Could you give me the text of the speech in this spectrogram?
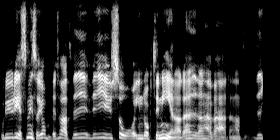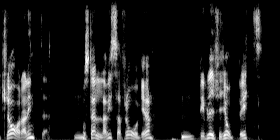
Och det är ju det som är så jobbigt va? att vi, vi är ju så indoktrinerade i den här världen att vi klarar inte att ställa vissa frågor. Det blir för jobbigt.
